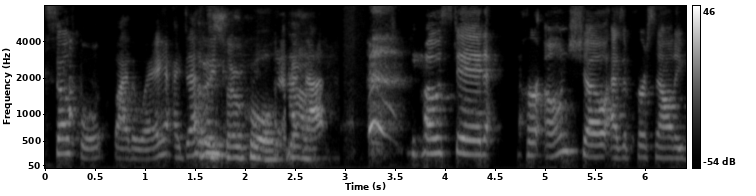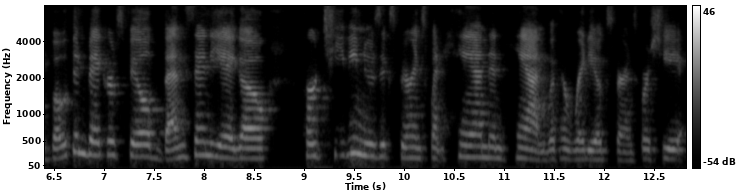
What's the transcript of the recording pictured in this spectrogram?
So cool, by the way. I definitely that is so cool. Yeah. She hosted her own show as a personality both in Bakersfield, then San Diego her TV news experience went hand in hand with her radio experience, where she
